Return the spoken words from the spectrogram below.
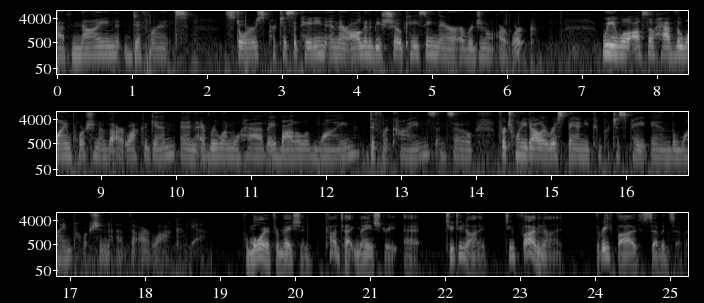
I have nine different stores participating and they're all going to be showcasing their original artwork. We will also have the wine portion of the art walk again, and everyone will have a bottle of wine, different kinds. And so, for $20 wristband, you can participate in the wine portion of the art walk. Yeah. For more information, contact Main Street at 229 259 3577.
